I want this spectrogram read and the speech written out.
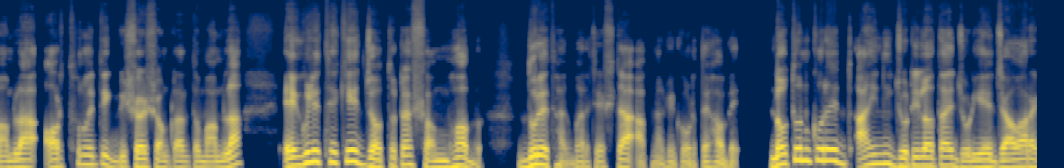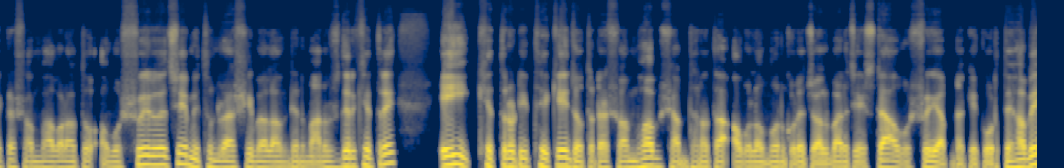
মামলা, অর্থনৈতিক বিষয় সংক্রান্ত মামলা, এগুলি থেকে যতটা সম্ভব দূরে থাকবার চেষ্টা আপনাকে করতে হবে। নতুন করে আইনি জটিলতায় জড়িয়ে যাওয়ার একটা সম্ভাবনা তো অবশ্যই রয়েছে মিথুন রাশি বা লগ্নের মানুষদের ক্ষেত্রে। এই ক্ষেত্রটি থেকে যতটা সম্ভব সাবধানতা অবলম্বন করে চলবার চেষ্টা অবশ্যই আপনাকে করতে হবে।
